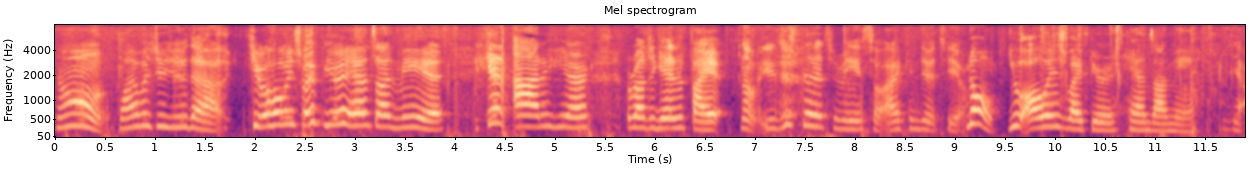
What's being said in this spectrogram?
No, why would you do that? You always wipe your hands on me. Get out of here. We're about to get in a fight. No, you just did it to me, so I can do it to you. No, you always wipe your hands on me. Yeah.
